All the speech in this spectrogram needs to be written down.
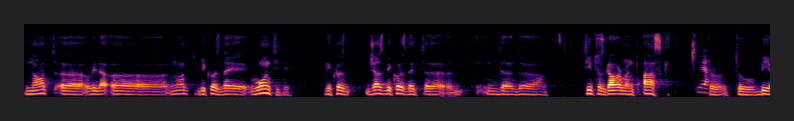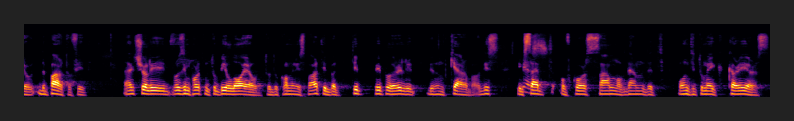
not, uh, with, uh, not because they wanted it, because just because that uh, the, the Tito's government asked Yeah. to, to be a, the part of it. Actually, it was important to be loyal to the Communist Party, but t- people really didn't care about this, except, of course, some of them that wanted to make careers.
